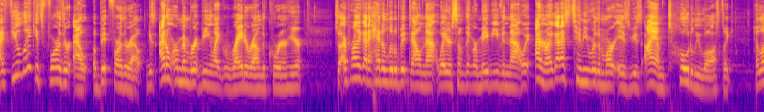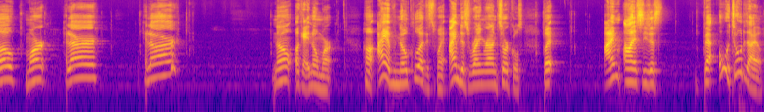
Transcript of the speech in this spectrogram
I feel like it's farther out, a bit farther out, because I don't remember it being like right around the corner here. So I probably gotta head a little bit down that way or something, or maybe even that way. I don't know, I gotta ask Timmy where the mart is because I am totally lost. Like, hello, mart? Hello? Hello? No? Okay, no mart. Huh, I have no clue at this point. I'm just running around in circles. But I'm honestly just... Oh, a Totodile.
